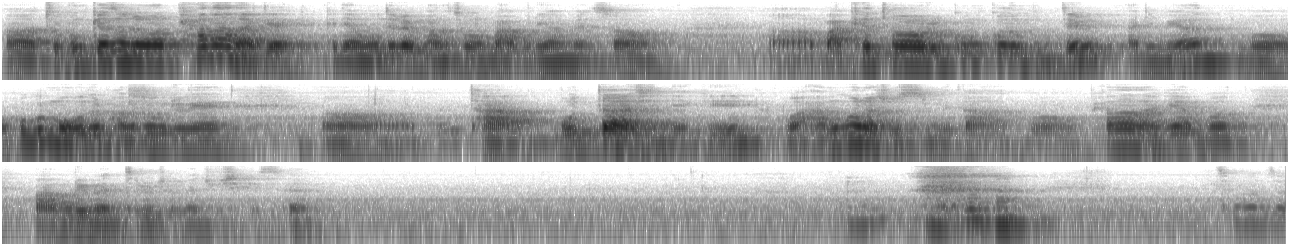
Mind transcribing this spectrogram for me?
어, 두 분께서 정말 편안하게 그냥 오늘의 방송을 마무리하면서 어, 마케터를 꿈꾸는 분들 아니면 뭐 혹은 뭐 오늘 방송 중에 어, 다 못다 하신 얘기 뭐 아무거나 좋습니다. 뭐 편안하게 한번 마무리 멘트를 좀 해주시겠어요? 저 먼저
